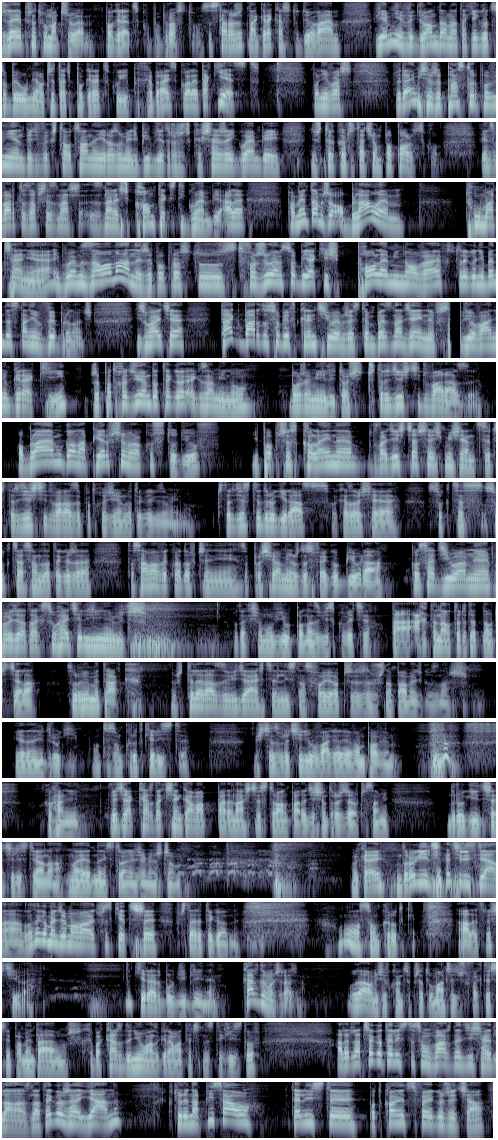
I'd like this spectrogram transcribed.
Źle je przetłumaczyłem po grecku po prostu. Ze starożytna greka studiowałem. Wiem, nie wyglądam na takiego, co by umiał czytać po grecku i po hebrajsku, ale tak jest. Ponieważ wydaje mi się, że pastor powinien być wykształcony i rozumieć Biblię troszeczkę szerzej, głębiej, niż tylko czytać ją po polsku. Więc warto zawsze znaleźć kontekst i głębię. Ale pamiętam, że oblałem tłumaczenie i byłem załamany, że po prostu stworzyłem sobie jakieś pole minowe, z którego nie będę w stanie wybrnąć. I słuchajcie, tak bardzo sobie wkręciłem, że jestem beznadziejny w studiowaniu greki, że podchodziłem do tego egzaminu, Boże mieli litość, 42 razy. Oblałem go na pierwszym roku studiów i poprzez kolejne 26 miesięcy, 42 razy podchodziłem do tego egzaminu. 42 raz okazał się sukces, sukcesem, dlatego że ta sama wykładowczyni zaprosiła mnie już do swojego biura, posadziła mnie i powiedziała tak, słuchajcie Liziniewicz, bo tak się mówił po nazwisku, wiecie, ta, ach, ten autorytet nauczyciela. Zrobimy tak, już tyle razy widziałeś ten list na swoje oczy, że już na pamięć go znasz. Jeden i drugi. O, to są krótkie listy. Byście zwrócili uwagę, to ja wam powiem. Kochani, wiecie, jak każda księga ma paręnaście stron, parę dziesiąt rozdziałów czasami. Drugi i trzeci list Jana. Na jednej stronie się mieszczą. Okej? Okay? Drugi i trzeci list Jana. Dlatego będziemy omawiać wszystkie trzy w cztery tygodnie. No, są krótkie, ale treściwe. Taki Red Bull biblijny. W każdym bądź razie. Udało mi się w końcu przetłumaczyć. Już faktycznie pamiętałem już chyba każdy niuans gramatyczny z tych listów. Ale dlaczego te listy są ważne dzisiaj dla nas? Dlatego, że Jan, który napisał te listy pod koniec swojego życia,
